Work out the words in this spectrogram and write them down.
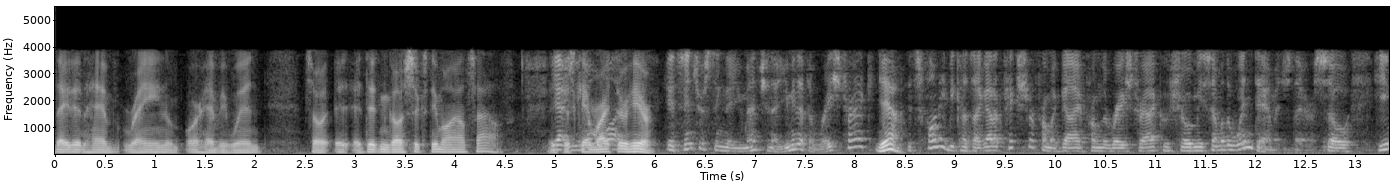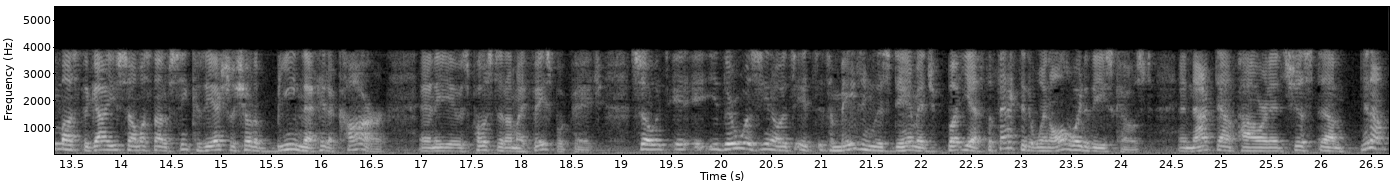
they didn't have rain or heavy wind, so it, it didn't go 60 miles south. It Yeah, just came right what? through here. It's interesting that you mention that. You mean at the racetrack? Yeah. It's funny because I got a picture from a guy from the racetrack who showed me some of the wind damage there. So he must, the guy you saw must not have seen because he actually showed a beam that hit a car, and he, it was posted on my Facebook page. So it, it, it, there was, you know, it's, it's it's amazing this damage. But yes, the fact that it went all the way to the East Coast and knocked out power, and it's just, um, you know,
